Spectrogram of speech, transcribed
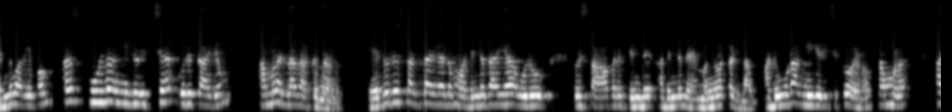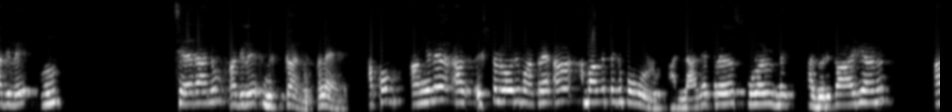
എന്ന് പറയുമ്പം അത് സ്കൂളിന് അംഗീകരിച്ച ഒരു കാര്യം നമ്മളല്ലാതാക്കുന്നതാണ്. ഏതൊരു സ്ഥലത്തായാലും അതിന്റെതായ ഒരു ഒരു സ്ഥാപനത്തിന്റെ അതിന്റെ നിയമങ്ങളൊക്കെ ഉണ്ടാവും. അതും കൂടെ അംഗീകരിച്ചിട്ട് വേണം നമ്മൾ അതിൽ ഉം ചേരാനും അതിൽ നിൽക്കാനും അല്ലെ? അപ്പം അങ്ങനെ ഇഷ്ടമുള്ളവർ മാത്രമേ ആ ഭാഗത്തേക്ക് പോവുള്ളൂ. അല്ലാതെ എത്രയോ സ്കൂളുകളുണ്ട്. അതൊരു കാര്യമാണ്. ആ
